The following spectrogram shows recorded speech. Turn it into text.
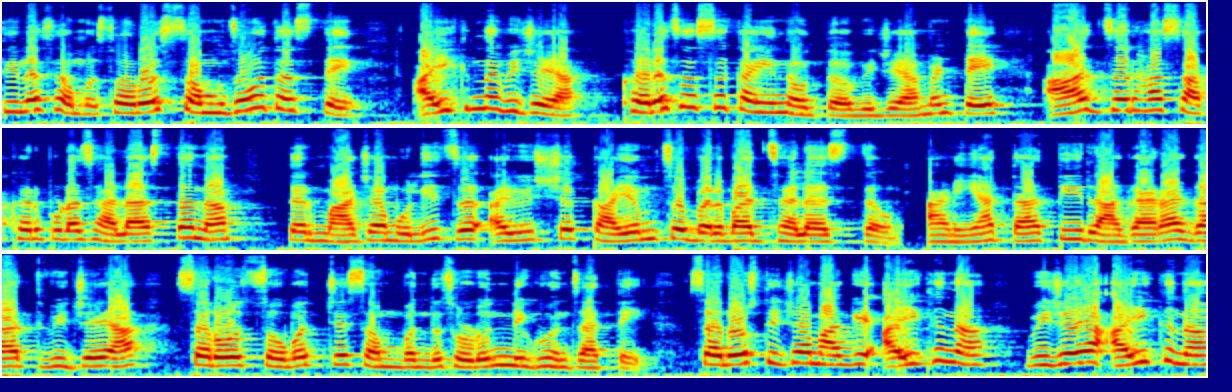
तिला सम सरोज समजवत असते. ऐक ना विजया खरंच असं काही नव्हतं. विजया म्हणते आज जर हा साखरपुडा झाला असता ना तर माझ्या मुलीचं आयुष्य कायमचं बर्बाद झालं असतं. आणि आता ती रागारागात विजया सरोज सोबतचे संबंध सोडून निघून जाते. सरोज तिच्यामागे ऐक ना विजया ऐक ना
